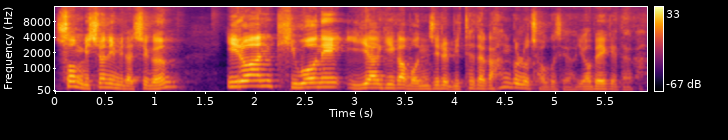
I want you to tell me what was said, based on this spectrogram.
수업 미션입니다. 지금 이러한 기원의 이야기가 뭔지를 밑에다가 한글로 적으세요. 여백에다가.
